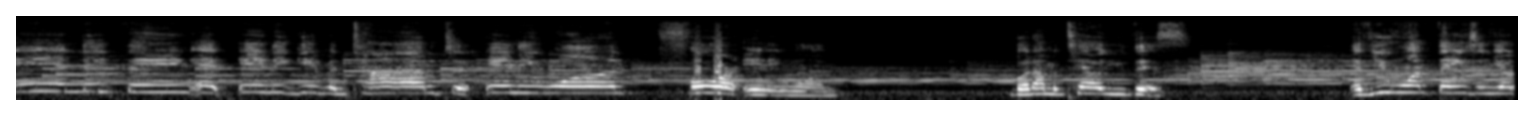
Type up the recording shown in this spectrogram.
anything at any given time to anyone for anyone. But I'm going to tell you this if you want things in your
